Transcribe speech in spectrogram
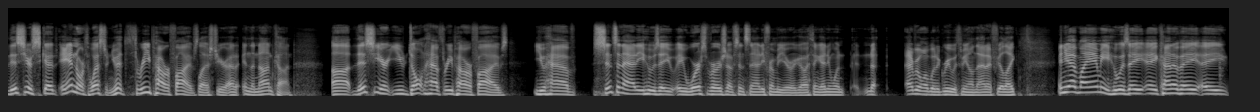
this year's schedule and Northwestern, you had three Power Fives last year at, in the non-con. Uh, this year, you don't have three Power Fives. You have Cincinnati, who's a, a worse version of Cincinnati from a year ago. I think anyone, everyone would agree with me on that. I feel like, and you have Miami, who was a a kind of a a,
